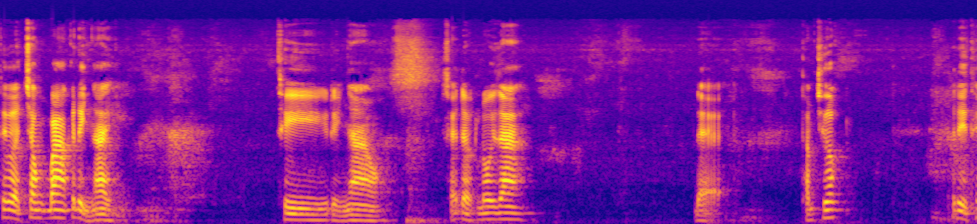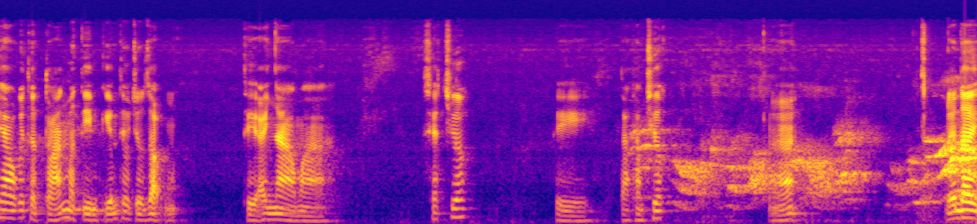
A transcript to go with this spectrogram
Thế và trong ba cái đỉnh này thì đỉnh nào sẽ được lôi ra để thăm trước. Thế thì theo cái thuật toán mà tìm kiếm theo chiều rộng thì anh nào mà xét trước thì ta thăm trước. Đấy. Đến đây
